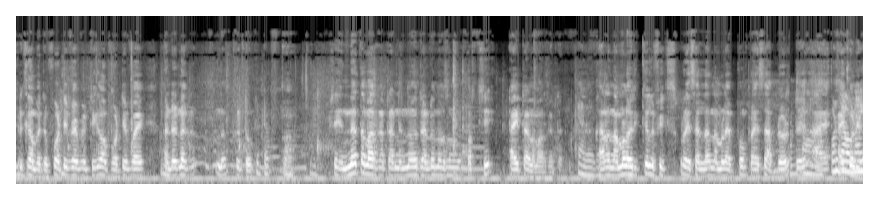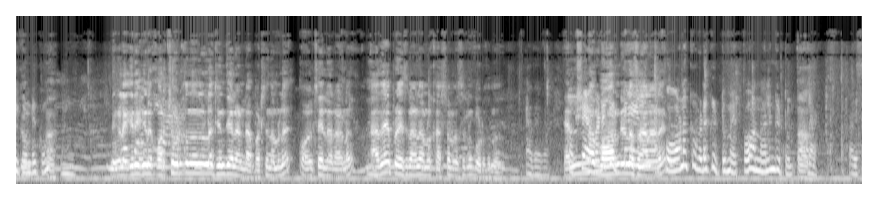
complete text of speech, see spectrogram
എടുക്കാൻ പറ്റും. ഫോർട്ടി ഫൈവ് ഫിഫ്റ്റിക്കോ ഫോർട്ടി ഫൈവ് ഹൺഡ്രഡിനൊക്കെ കിട്ടും. ആ. പക്ഷെ ഇന്നത്തെ മാർക്കറ്റാണ് ഇന്ന് രണ്ടു ദിവസം കുറച്ച് ടൈറ്റാണ് മാർക്കറ്റ് കാരണം നമ്മൾ ഒരിക്കലും ഫിക്സ് പ്രൈസ് അല്ല. നമ്മൾ എപ്പം പ്രൈസ് അപ്ഡേറ്റ് ആയിക്കൊണ്ടിരിക്കും. നിങ്ങൾ എങ്ങനെ ഇങ്ങനെ കുറച്ച് കൊടുക്കുന്നുള്ള ചിന്തയിലുണ്ട. പക്ഷെ നമ്മൾ ഹോൾസെയിലറാണ് അതേ പ്രൈസിലാണ് നമ്മൾ കസ്റ്റമേഴ്സിന് കൊടുക്കുന്നത്. എല്ലാം വാറന്റി ഉള്ള സാധനമാണ്. ഫോണൊക്കെ ഇവിടെ കിട്ടും. എപ്പോ വന്നാലും കിട്ടും. പൈസ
